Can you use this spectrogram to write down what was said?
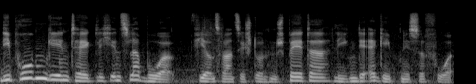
Die Proben gehen täglich ins Labor. 24 Stunden später liegen die Ergebnisse vor.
